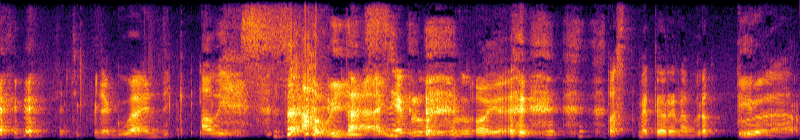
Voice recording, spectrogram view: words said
Anjing punya gua anjing. Habis habis Tai, eh, belum belum oh ya pas meteor nabrak keluar.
